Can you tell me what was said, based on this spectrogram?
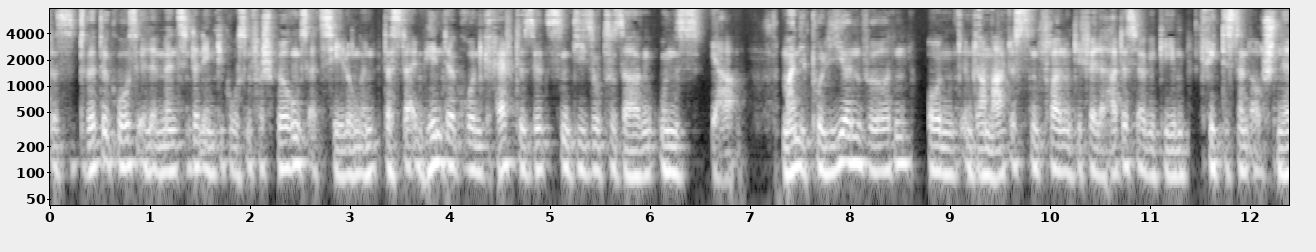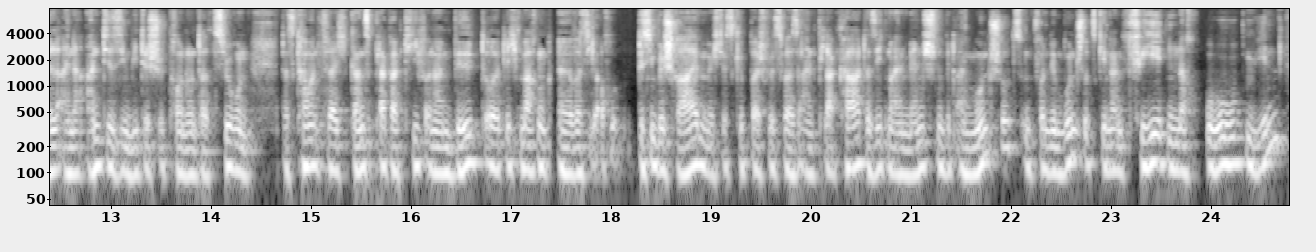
das dritte große Element sind dann eben die großen Verschwörungserzählungen, dass da im Hintergrund Kräfte sitzen, die sozusagen uns ja manipulieren würden. Und im dramatischsten Fall, und die Fälle hat es ja gegeben, kriegt es dann auch schnell eine antisemitische Konnotation. Das kann man vielleicht ganz plakativ an einem Bild deutlich machen, äh, was ich auch ein bisschen beschreiben möchte. Es gibt beispielsweise ein Plakat, da sieht man einen Menschen mit einem Mundschutz und von dem Mundschutz gehen dann Fäden nach oben hin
